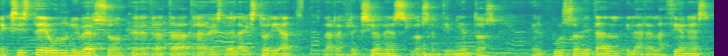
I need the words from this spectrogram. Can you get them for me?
Existe un universo que retrata a través de la historia las reflexiones, los sentimientos, el pulso vital y las relaciones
